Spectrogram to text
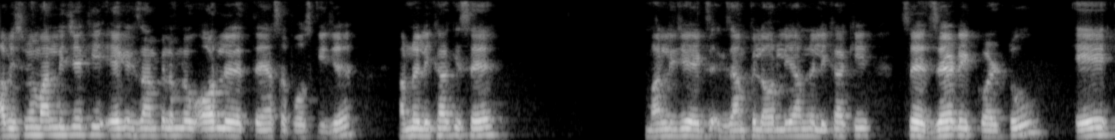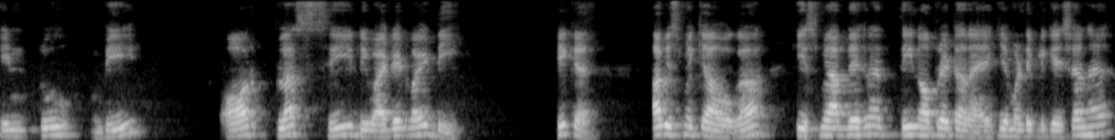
अब इसमें मान लीजिए कि एक एग्ज़ाम्पल हम लोग और ले लेते हैं, सपोज़ कीजिए, हमने लिखा कि से, मान लीजिए एक एग्ज़ाम्पल और लिया, हमने लिखा कि say z equal to A into B और plus C divided by D ठीक है? अब इसमें क्या होगा कि इसमें आप देख रहे हैं तीन ऑपरेटर हैं, एक ये मल्टीप्लिकेशन है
